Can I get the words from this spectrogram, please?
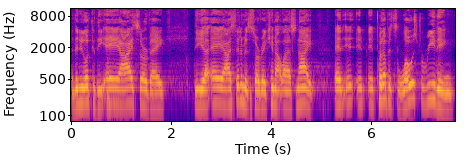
And then you look at the AAI survey, the uh, AAI sentiment survey came out last night, and it, it, it put up its lowest reading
